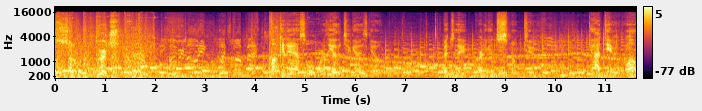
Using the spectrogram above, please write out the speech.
Son of a bitch. Fucking asshole. Where'd the other two guys go? Bet you they already got smoked too. God damn it. Well,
